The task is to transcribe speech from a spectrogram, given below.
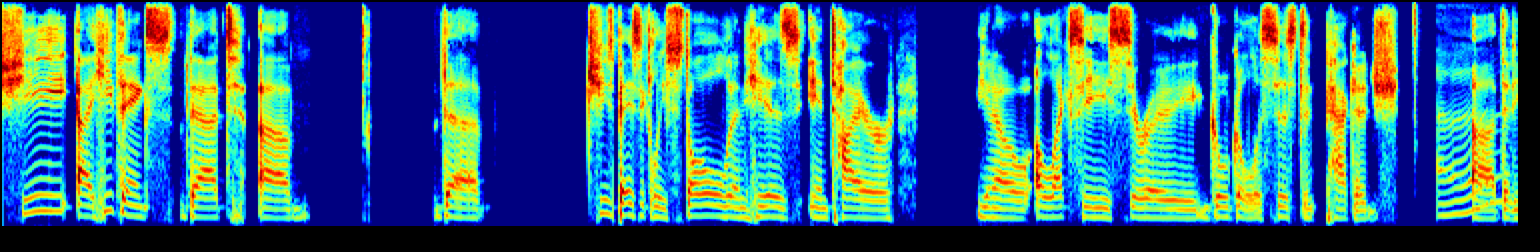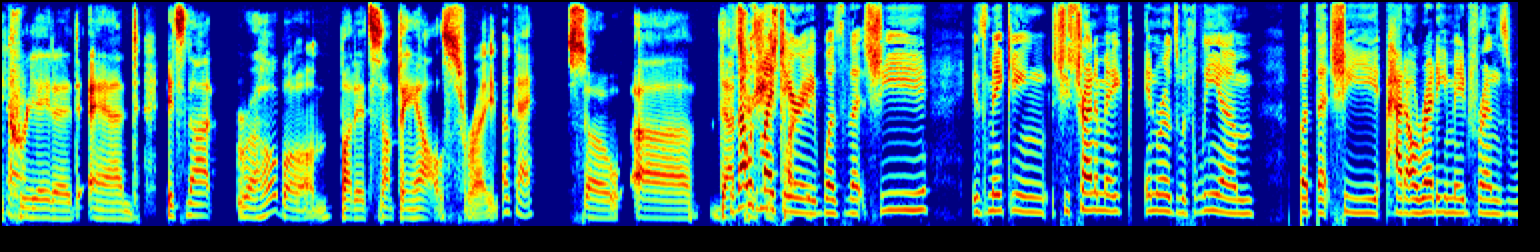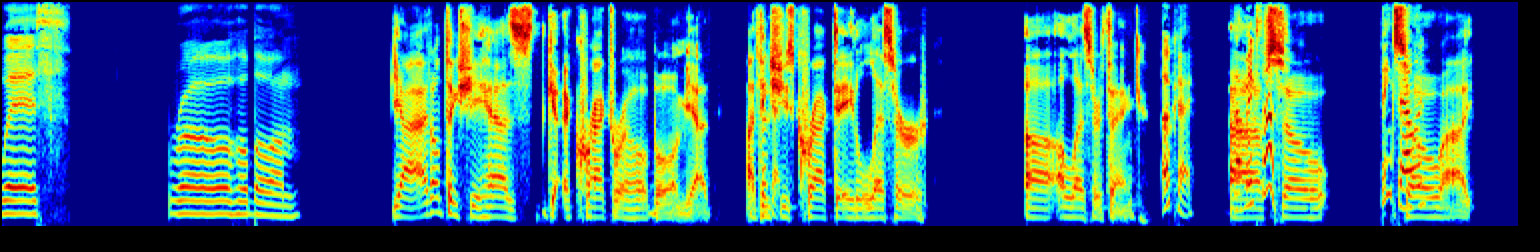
she uh, he thinks that um the she's basically stolen his entire you know alexa siri google assistant package uh, that he Okay. created and it's not rehoboam but it's something else right Okay. so uh that's that was my she's talking- theory was that she is making she's trying to make inroads with Liam, but that she had already made friends with Rehoboam. Yeah, I don't think she has cracked Rehoboam yet. I think Okay. she's cracked a lesser, uh, a lesser thing. Okay. That makes Uh, sense. So, Thanks, Alan. so uh,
